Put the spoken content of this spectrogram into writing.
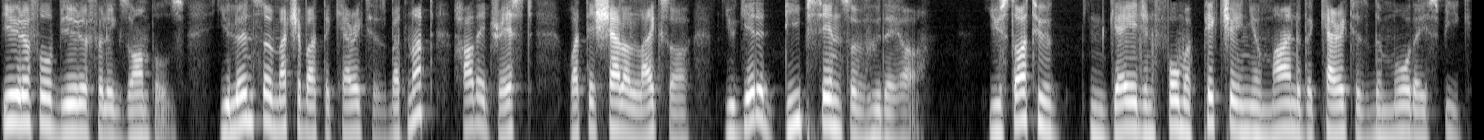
Beautiful, beautiful examples. You learn so much about the characters, but not how they're dressed, what their shallow likes are. You get a deep sense of who they are. You start to engage and form a picture in your mind of the characters the more they speak.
